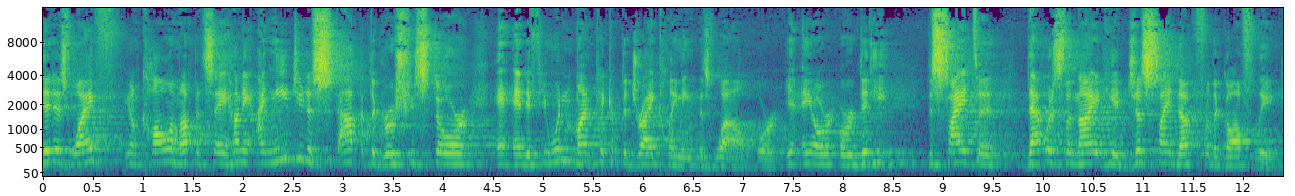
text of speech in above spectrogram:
did his wife you know, call him up and say, honey, I need you to stop at the grocery store, and, and if you wouldn't mind, pick up the dry cleaning as well? Or, you or, or did he decide to, that was the night he had just signed up for the golf league,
